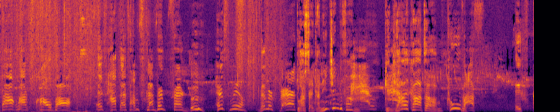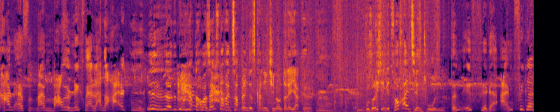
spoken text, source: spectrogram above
Fahrradschrauber! Ich hab es am Schlawittchen. Hilf mir, nimm es weg. Du hast ein Kaninchen gefangen. Genial, Kater. Tu was. Ich kann es mit meinem Maul nicht mehr lange halten. Äh, Du, ich hab doch aber selbst noch ein zappelndes Kaninchen unter der Jacke. Wo soll ich denn jetzt noch eins hin tun? Bin ich für der Einzige,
